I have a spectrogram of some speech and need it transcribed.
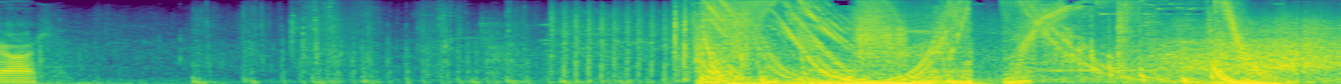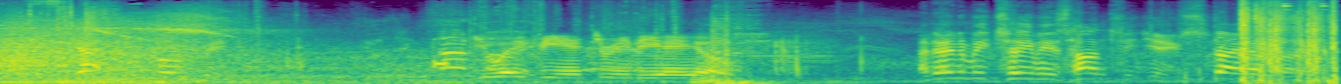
God. Gas is moving. UAV entering the AO. An enemy team is hunting you. Stay alert.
